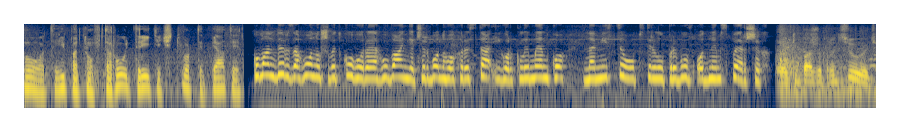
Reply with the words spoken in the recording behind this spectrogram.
Вот, і потом второй, третій, четвертий, п'ятий. Командир загону швидкого реагування Червоного Христа Ігор Клименко на місце обстрілу прибув одним з перших. Екіпажі працюють,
